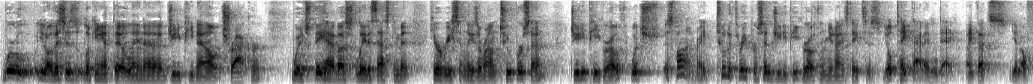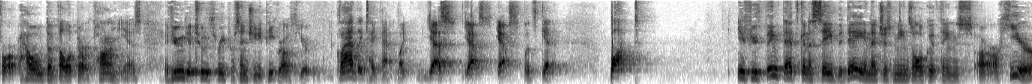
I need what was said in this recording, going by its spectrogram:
We're, you know, this is looking at the Atlanta GDP Now tracker, which they have us latest estimate here recently is around 2%. GDP growth, which is fine, right? Two to three percent GDP growth in the United States is you'll take that any day. Like that's you know for how developed our economy is. If you can get two to three percent GDP growth, you're gladly take that. Like yes, yes, yes, let's get it. But if you think that's going to save the day and that just means all good things are here,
